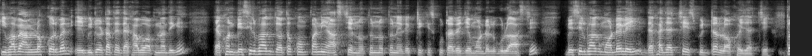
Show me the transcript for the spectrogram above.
কীভাবে আনলক করবেন, এই ভিডিওটাতে দেখাবো আপনাদেরকে। এখন বেশিরভাগ যত কোম্পানি আসছে, নতুন নতুন ইলেকট্রিক স্কুটারে যে মডেলগুলো আসছে, বেশিরভাগ মডেলেই দেখা যাচ্ছে স্পিডটা লক হয়ে যাচ্ছে। তো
